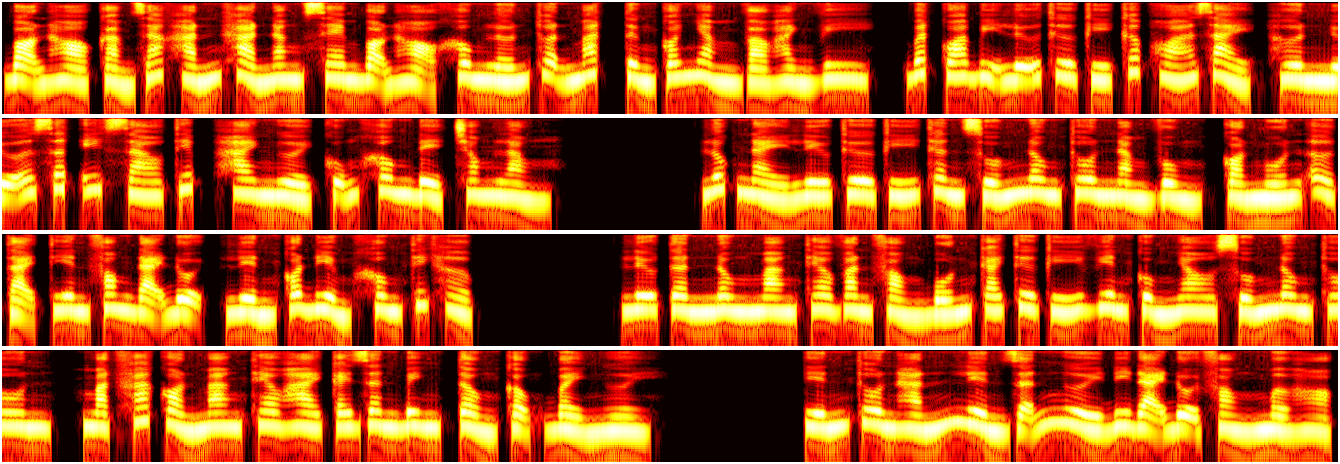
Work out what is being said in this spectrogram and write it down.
Bọn họ cảm giác hắn khả năng xem bọn họ không lớn thuận mắt từng có nhầm vào hành vi, bất quá bị lữ thư ký cấp hóa giải, hơn nữa rất ít giao tiếp, hai người cũng không để trong lòng. Lúc này lưu thư ký thân xuống nông thôn nằm vùng, còn muốn ở tại tiên phong đại đội, liền có điểm không thích hợp. Lưu Tân Nông mang theo văn phòng bốn cái thư ký viên cùng nhau xuống nông thôn, mặt khác còn mang theo hai cái dân binh tổng cộng 7 người. Tiến thôn hắn liền dẫn người đi đại đội phòng mở họp.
